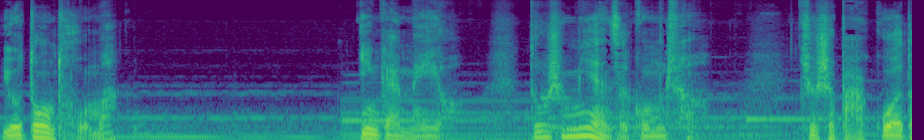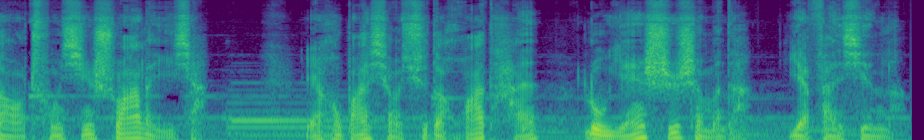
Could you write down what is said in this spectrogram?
有动土吗？应该没有，都是面子工程，就是把过道重新刷了一下，然后把小区的花坛、路岩石什么的也翻新了。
